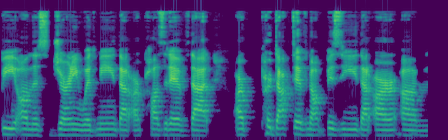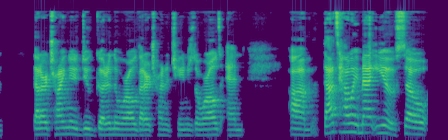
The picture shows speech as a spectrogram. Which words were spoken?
be on this journey with me, that are positive, that are productive, not busy, that are um, that are trying to do good in the world, that are trying to change the world, and um, that's how I met you. So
